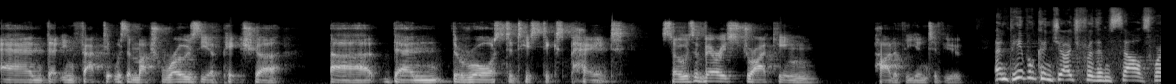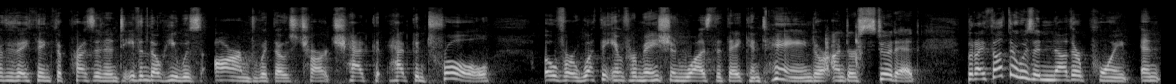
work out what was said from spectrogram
and that in fact it was a much rosier picture uh, than the raw statistics paint. So it was a very striking part of the interview. And people can judge for themselves whether they think the president, even though he was armed with those charts, had had control over what the information was that they contained or understood it. But I thought there was another point, and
